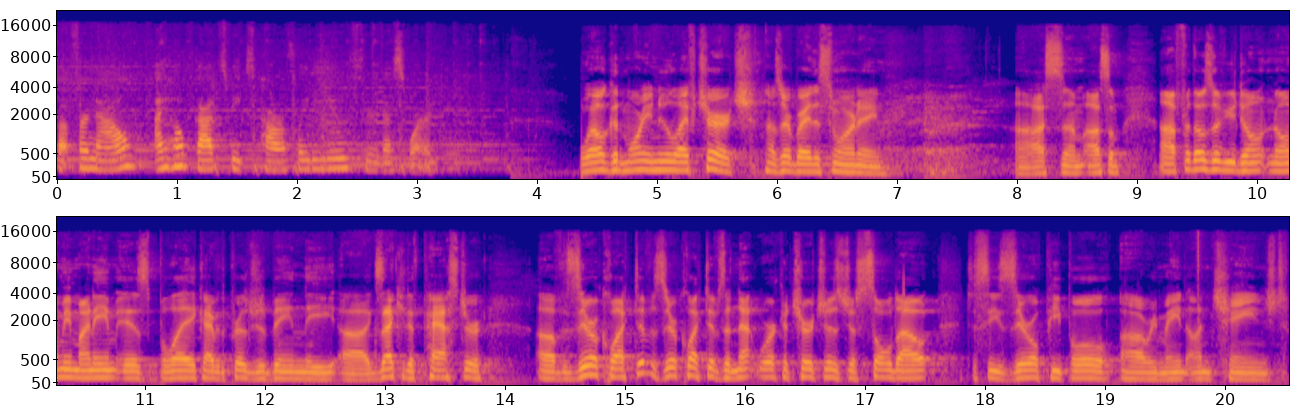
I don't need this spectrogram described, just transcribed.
But for now, I hope God speaks powerfully to you through this word. Well, good morning, New Life Church. How's everybody this morning? Awesome, awesome. Uh, for those of you who don't know me, my name is Blake. I have the privilege of being the uh, executive pastor of Zero Collective. Zero Collective is a network of churches just sold out to see zero people uh, remain unchanged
